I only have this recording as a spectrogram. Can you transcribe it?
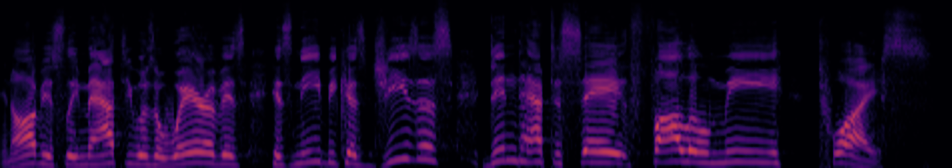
And obviously, Matthew was aware of his, his need because Jesus didn't have to say, Follow me twice.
